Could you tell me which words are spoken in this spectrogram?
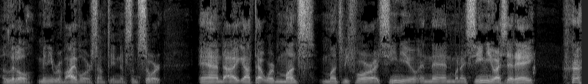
a little mini revival or something of some sort. And I got that word months months before I seen you, and then when I seen you, I said, "Hey."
